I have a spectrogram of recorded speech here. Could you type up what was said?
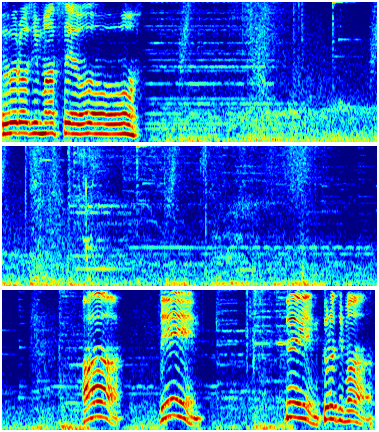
그러지 마세요. 아, 님, 님, 그러지 마.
